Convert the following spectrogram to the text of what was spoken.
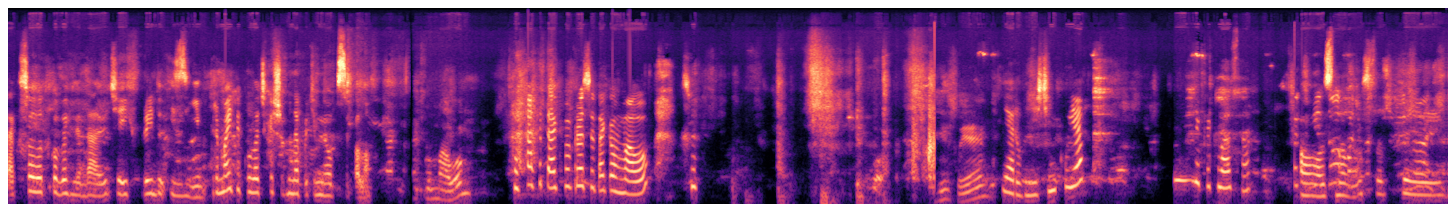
так солодко виглядають. Я їх прийду і з'їм. Тримайте кулачки, щоб мене потім не обсипало. Małą. Так, попрошу таку мałą. Dziękuję. Ja również dziękuję. Jaka klasa. O, znowu служби.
